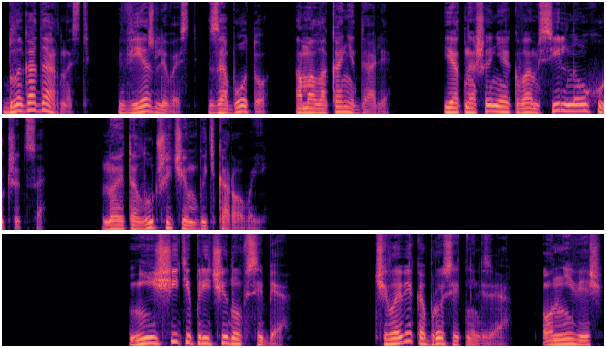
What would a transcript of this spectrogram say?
благодарность, вежливость, заботу, а молока не дали и отношение к вам сильно ухудшится. Но это лучше, чем быть коровой. Не ищите причину в себе. Человека бросить нельзя. Он не вещь.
